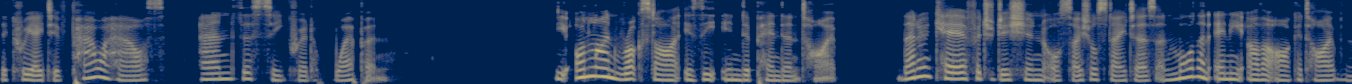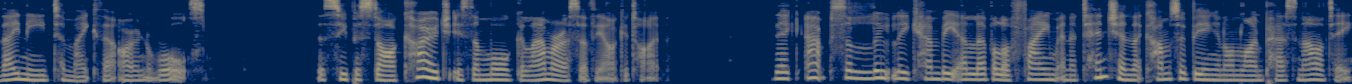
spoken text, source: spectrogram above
the creative powerhouse, and the secret weapon. The online rock star is the independent type. They don't care for tradition or social status, and more than any other archetype, they need to make their own rules. The superstar coach is the more glamorous of the archetype. There absolutely can be a level of fame and attention that comes with being an online personality,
